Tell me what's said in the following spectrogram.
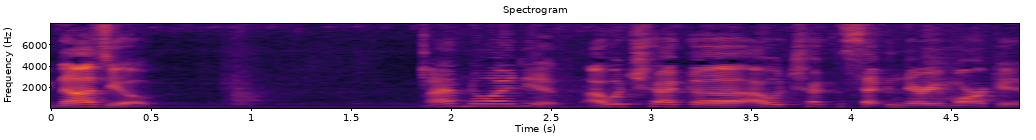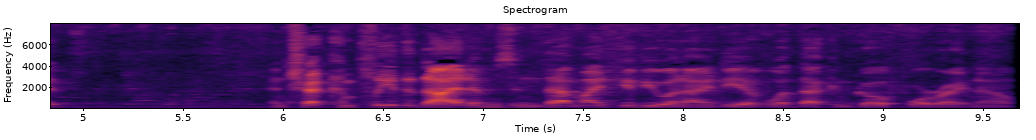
Ignacio, I have no idea. I would check. Uh, I would check the secondary market and check completed items, and that might give you an idea of what that can go for right now.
